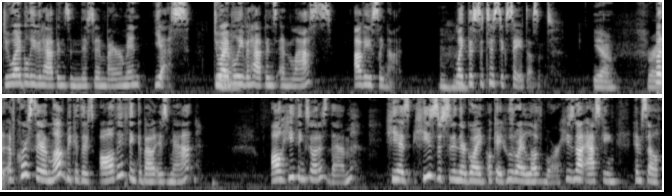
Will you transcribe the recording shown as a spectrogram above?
Do I believe it happens in this environment? Yes. Do I believe it happens and lasts? Obviously not. Mm-hmm. Like the statistics say it doesn't. Yeah. Right. But of course they're in love because there's all they think about is Matt. All he thinks about is them. He has he's just sitting there going, "Okay, who do I love more?" He's not asking himself,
